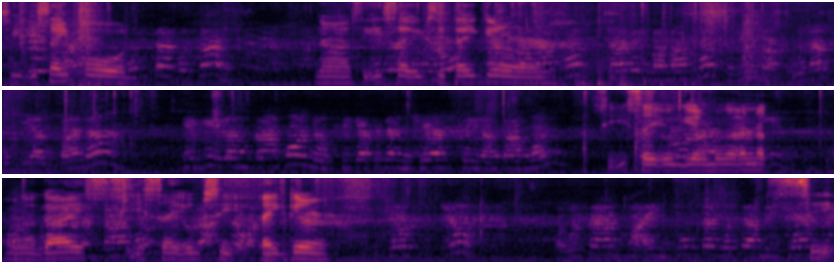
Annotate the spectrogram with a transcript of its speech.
Si Isay po. Na si Isay si Tiger. Si Isay ug iyang mga anak. Mga guys. Si Isay ug si Tiger. Si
